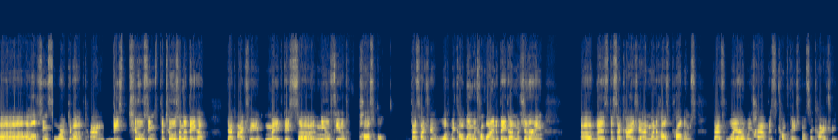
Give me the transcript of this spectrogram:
uh, a lot of things were developed. And these two things, the tools and the data, that actually make this uh, new field possible. That's actually what we call when we combine the data and machine learning uh, with the psychiatry and mental health problems. That's where we have this computational psychiatry.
